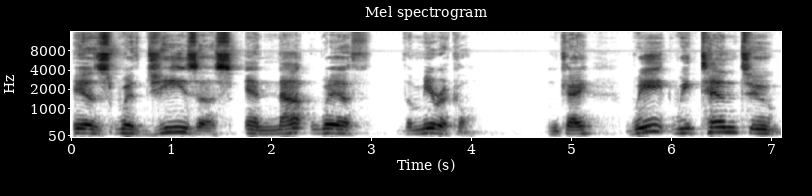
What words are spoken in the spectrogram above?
is with Jesus and not with the miracle. Okay? We we tend to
